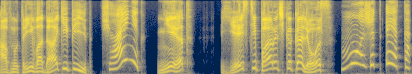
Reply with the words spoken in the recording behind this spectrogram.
А внутри вода кипит. Чайник? Нет. Есть и парочка колес. Может это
